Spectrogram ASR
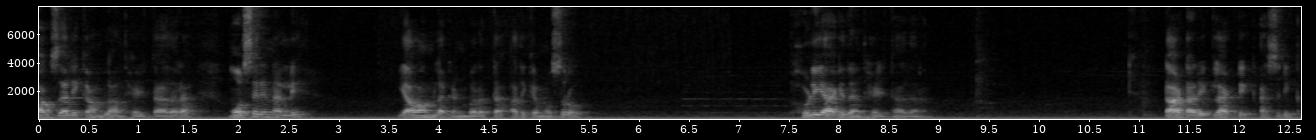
ಆಕ್ಸಾಲಿಕ್ ಆಮ್ಲ ಅಂತ ಹೇಳ್ತಾ ಇದ್ದಾರೆ ಮೊಸರಿನಲ್ಲಿ ಯಾವ ಆಮ್ಲ ಕಂಡು ಬರುತ್ತೆ? ಅದಕ್ಕೆ ಮೊಸರು ಹುಳಿಯಾಗಿದೆ ಅಂತ ಹೇಳ್ತಾ ಇದ್ದಾರೆ ಟಾಟಾರಿಕ್ ಲ್ಯಾಕ್ಟಿಕ್, ಅಸಿಡಿಕ್,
